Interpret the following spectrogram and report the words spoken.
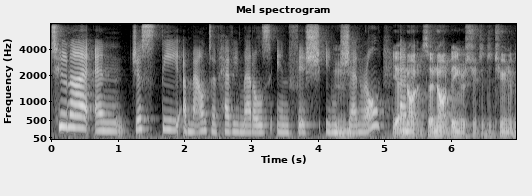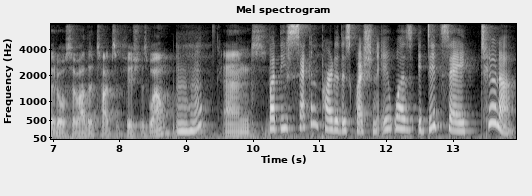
tuna and just the amount of heavy metals in fish in mm. general. Yeah, and not so not being restricted to tuna, but also other types of fish as well. Mm-hmm. And but the second part of this question, it was it did say tuna,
